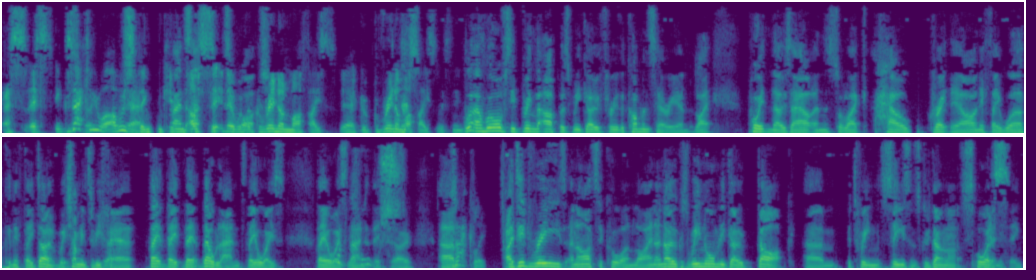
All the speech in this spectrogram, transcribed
That's, that's exactly what I was Yeah, thinking. I was sitting there with watch. a grin on my face. Yeah, a grin on my face listening. To Well, and we'll obviously bring that up as we go through the commentary and like pointing those out and sort of like how great they are and if they work and if they don't. Which I mean, to be Yeah. fair, they they they they'll land. They always they always Of land at this show. Um, exactly. I did read an article online. I know because we normally go dark um, between seasons because we don't like to spoil Yes. anything.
